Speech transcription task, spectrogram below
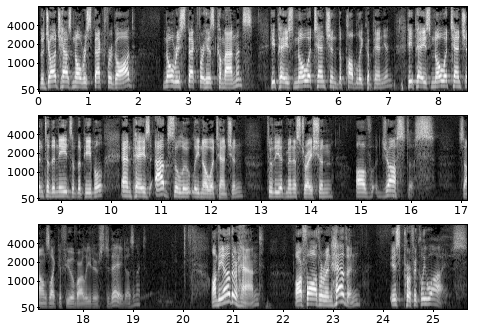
The judge has no respect for God, no respect for his commandments. He pays no attention to public opinion. He pays no attention to the needs of the people and pays absolutely no attention to the administration of justice. Sounds like a few of our leaders today, doesn't it? On the other hand, our Father in heaven is perfectly wise.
